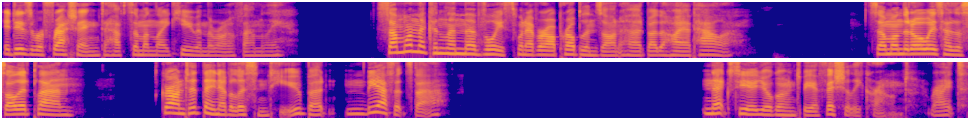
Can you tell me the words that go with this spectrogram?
It is refreshing to have someone like you in the royal family. Someone that can lend their voice whenever our problems aren't heard by the higher power. Someone that always has a solid plan. Granted, they never listen to you, but the effort's there. Next year, you're going to be officially crowned, right?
